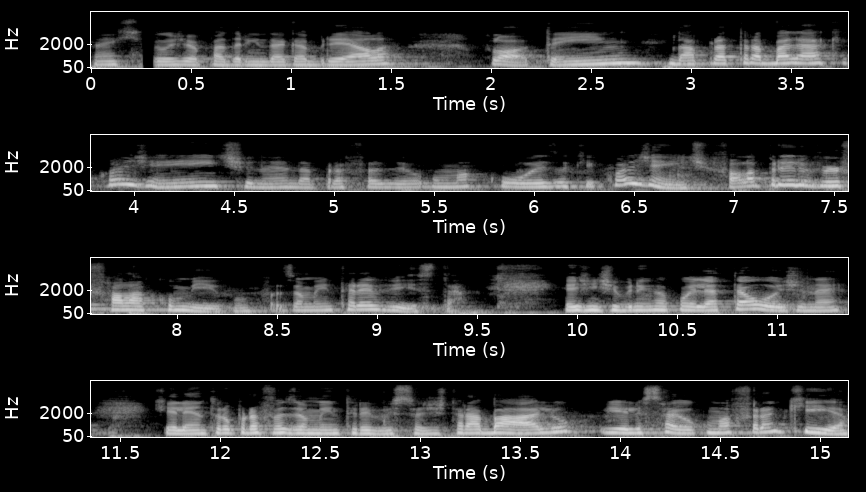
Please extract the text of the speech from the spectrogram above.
né, que hoje é padrinho da Gabriela, Falou, ó, tem, dá para trabalhar aqui com a gente, né? Dá para fazer alguma coisa aqui com a gente. Fala para ele vir falar comigo, fazer uma entrevista. E a gente brinca com ele até hoje, né? Que ele entrou para fazer uma entrevista de trabalho e ele saiu com uma franquia.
